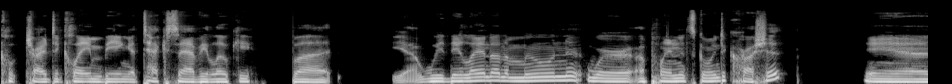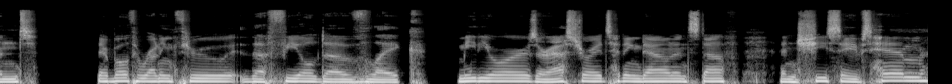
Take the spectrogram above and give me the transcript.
cl- tried to claim being a tech savvy Loki, but yeah, we they land on a moon where a planet's going to crush it, and they're both running through the field of like meteors or asteroids hitting down and stuff, and she saves him.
